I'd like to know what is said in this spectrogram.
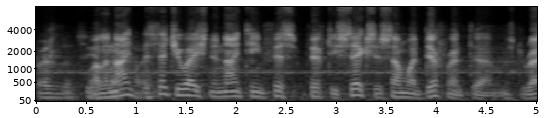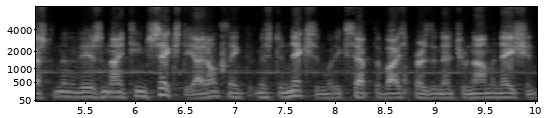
presidency? Well, that ni- the situation in 1956 is somewhat different, uh, Mr. Reston, than it is in 1960. I don't think that Mr. Nixon would accept the vice presidential nomination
